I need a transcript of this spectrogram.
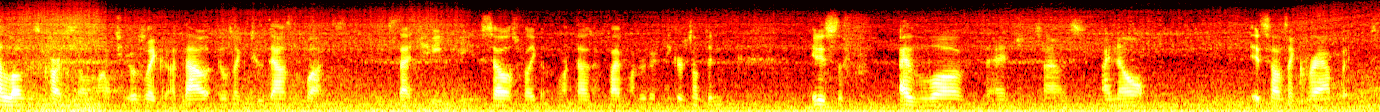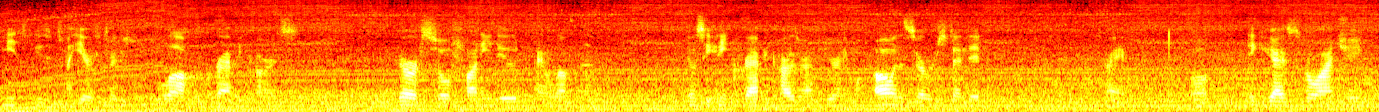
I love this car so much. It was like a thousand. It was like two thousand bucks. It's that cheap. It sells for like one thousand five hundred, I think, or something. It is the. I love the engine sounds. I know it sounds like crap, but to me, it's music to my ears. I just love crappy cars. They are so funny, dude. I love them. You don't see any crappy cars around here anymore. Oh, and the server's extended. Right. Well, thank you guys for watching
